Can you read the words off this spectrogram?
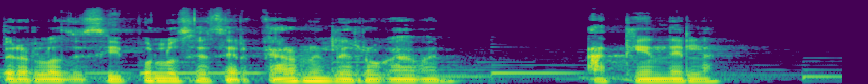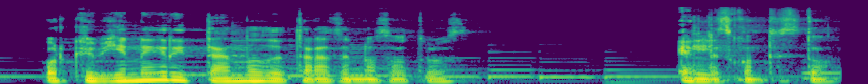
pero los discípulos se acercaron y le rogaban, atiéndela, porque viene gritando detrás de nosotros. Él les contestó,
